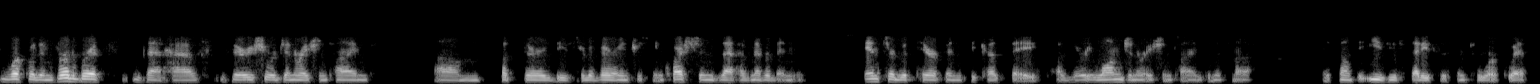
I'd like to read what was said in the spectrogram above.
work with invertebrates that have very short generation times, Um, but there are these sort of very interesting questions that have never been answered with terrapins because they have very long generation times and it's not it's not the easiest study system to work with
